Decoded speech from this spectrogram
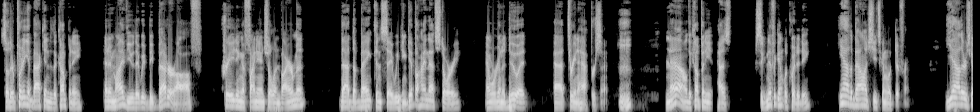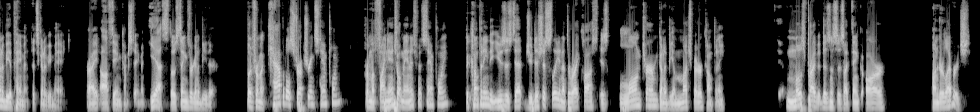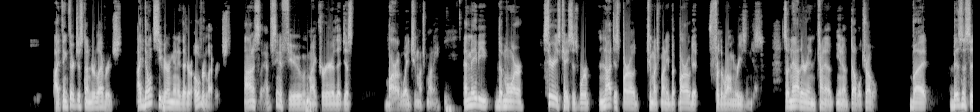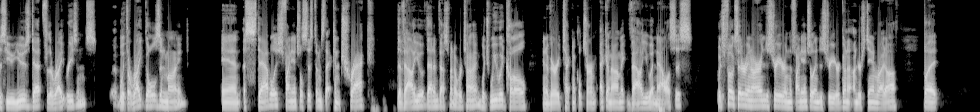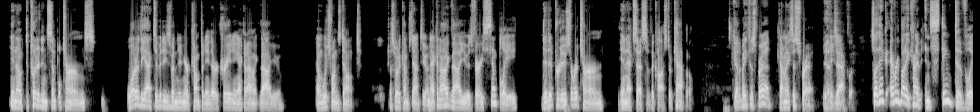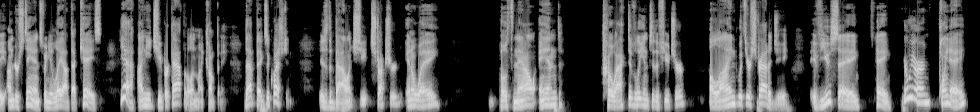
So, they're putting it back into the company. And in my view, they would be better off creating a financial environment that the bank can say, we can get behind that story and we're going to do it at 3.5%. percent mm-hmm. Now the company has significant liquidity. Yeah, the balance sheet's going to look different. Yeah, there's going to be a payment that's going to be made, right, off the income statement. Yes, those things are going to be there. But from a capital structuring standpoint, from a financial management standpoint, the company that uses debt judiciously and at the right cost is long term going to be a much better company. Most private businesses, I think, are under leveraged. I think they're just under leveraged. I don't see very many that are over leveraged. Honestly, I've seen a few in my career that just borrowed way too much money. And maybe the more serious cases were not just borrowed too much money, but borrowed it for the wrong reasons. So now they're in kind of, you know, double trouble. But businesses who use debt for the right reasons, uh, with the right goals in mind, and establish financial systems that can track the value of that investment over time, which we would call in a very technical term, economic value analysis, which folks that are in our industry or in the financial industry are going to understand right off. But, you know, to put it in simple terms, what are the activities within your company that are creating economic value and which ones don't? That's what it comes down to. And economic value is very simply did it produce a return in excess of the cost of capital? Got to make the spread. Got to make the spread. Yeah. Exactly. So I think everybody kind of instinctively understands when you lay out that case, yeah, I need cheaper capital in my company. That begs a question. Is the balance sheet structured in a way, both now and proactively into the future, aligned with your strategy? If you say, hey, here we are in point A,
